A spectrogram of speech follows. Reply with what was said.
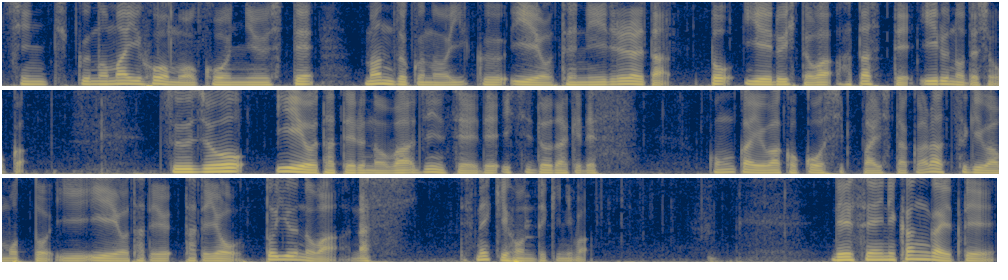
新築のマイホームを購入して満足のいく家を手に入れられたと言える人は果たしているのでしょうか？通常家を建てるのは人生で一度だけです。今回はここを失敗したから次はもっといい家を建て建てようというのはなしですね。基本的には。冷静に考えて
